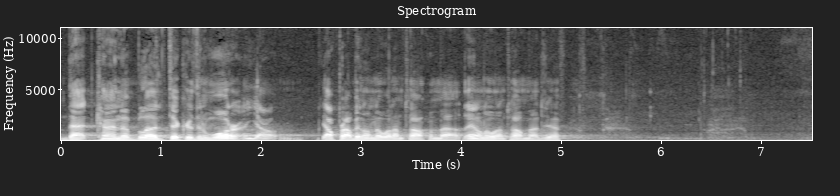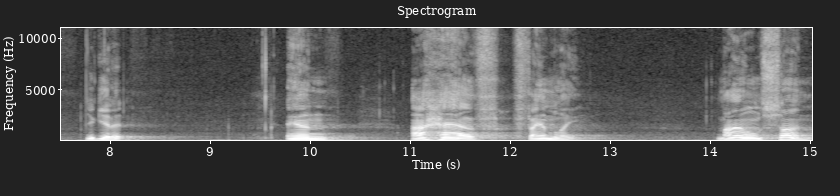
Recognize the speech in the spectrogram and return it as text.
That kind of blood thicker than water. Y'all, y'all probably don't know what I'm talking about. They don't know what I'm talking about, Jeff. You get it. And I have family. My own son,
